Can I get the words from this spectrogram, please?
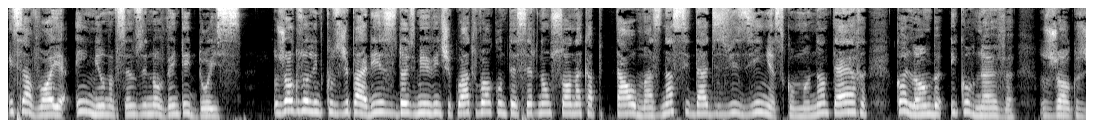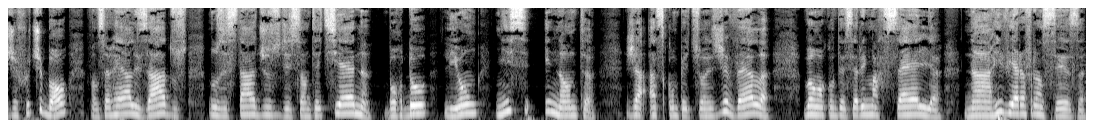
e Savoia em 1992. Os Jogos Olímpicos de Paris 2024 vão acontecer não só na capital, mas nas cidades vizinhas, como Nanterre, Colombes e Courneuve. Os Jogos de Futebol vão ser realizados nos estádios de Saint-Étienne, Bordeaux, Lyon, Nice e Nantes. Já as competições de vela vão acontecer em Marselha, na Riviera Francesa.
